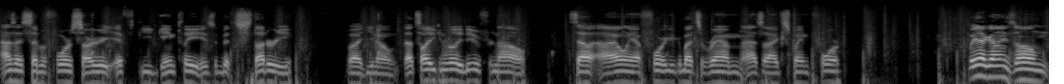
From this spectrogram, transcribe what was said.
as I said before, sorry if the gameplay is a bit stuttery, but you know that's all you can really do for now. So I only have four gigabytes of RAM, as I explained before. But yeah, guys, um,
